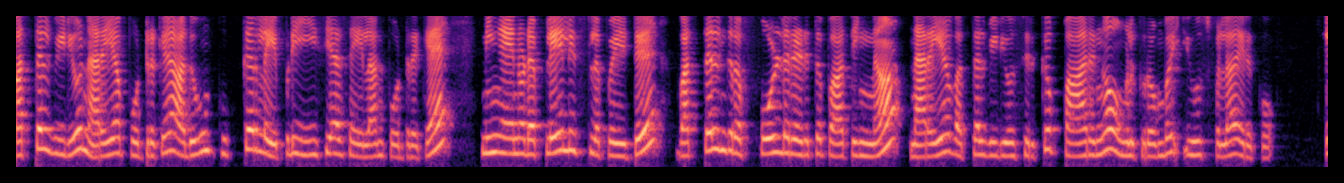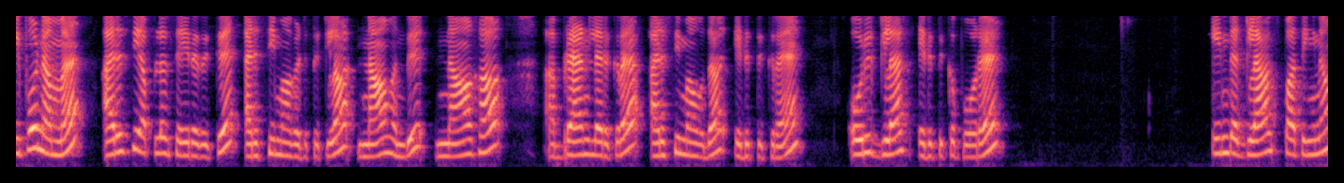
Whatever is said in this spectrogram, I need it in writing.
வத்தல் வீடியோ நிறையா போட்டிருக்கேன். அதுவும் குக்கரில் எப்படி ஈஸியாக செய்யலான்னு போட்டிருக்கேன். நீங்கள் என்னோட பிளேலிஸ்ட்டில் போயிட்டு வத்தல்ங்கிற ஃபோல்டர் எடுத்து பார்த்தீங்கன்னா நிறைய வத்தல் வீடியோஸ் இருக்குது பாருங்கள் உங்களுக்கு ரொம்ப யூஸ்ஃபுல்லாக இருக்கும். இப்போ நம்ம அரிசி அப்பளம் செய்கிறதுக்கு அரிசி மாவு எடுத்துக்கலாம். நான் வந்து நாகா பிராண்டில் இருக்கிற அரிசி மாவு தான் எடுத்துக்கிறேன். ஒரு கிளாஸ் எடுத்துக்க போகிறேன் இந்த கிளாஸ் பார்த்தீங்கன்னா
